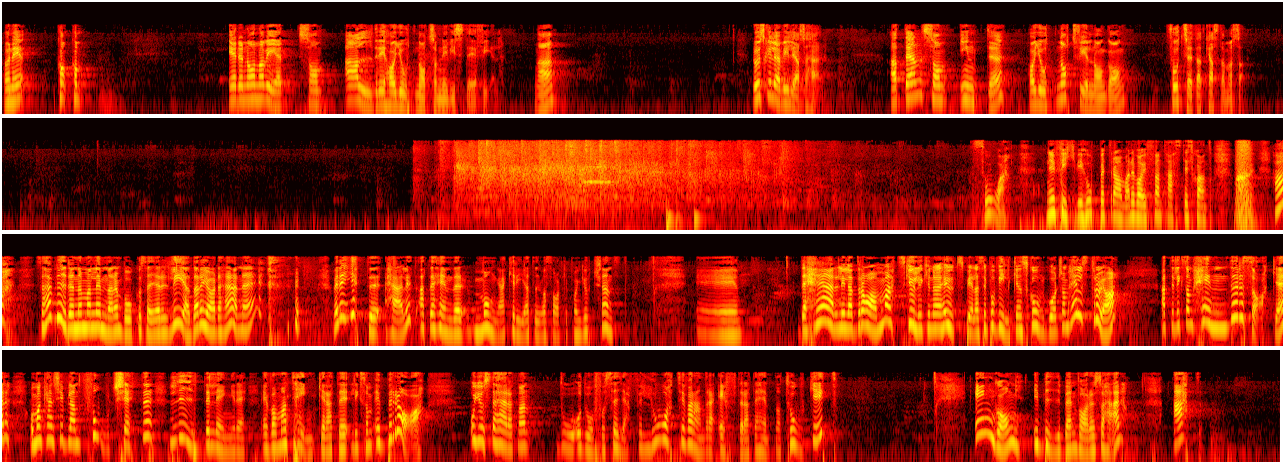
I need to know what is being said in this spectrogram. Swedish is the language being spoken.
Hörni, kom, kom. Är det någon av er som aldrig har gjort något som ni visste är fel? Nej? Då skulle jag vilja så här. Att den som inte har gjort något fel någon gång fortsätter att kasta mössan. Så, nu fick vi ihop ett drama. Det var ju fantastiskt skönt. Ja, så här blir det när man lämnar en bok och säger ledare gör det här. Nej. Men det är jättehärligt att det händer många kreativa saker på en gudstjänst. Eh, det här lilla dramat skulle kunna utspela sig på vilken skolgård som helst tror jag. Att det liksom händer saker och man kanske ibland fortsätter lite längre än vad man tänker att det liksom är bra. Och just det här att man då och då får säga förlåt till varandra efter att det hänt något tokigt. En gång i Bibeln var det så här att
